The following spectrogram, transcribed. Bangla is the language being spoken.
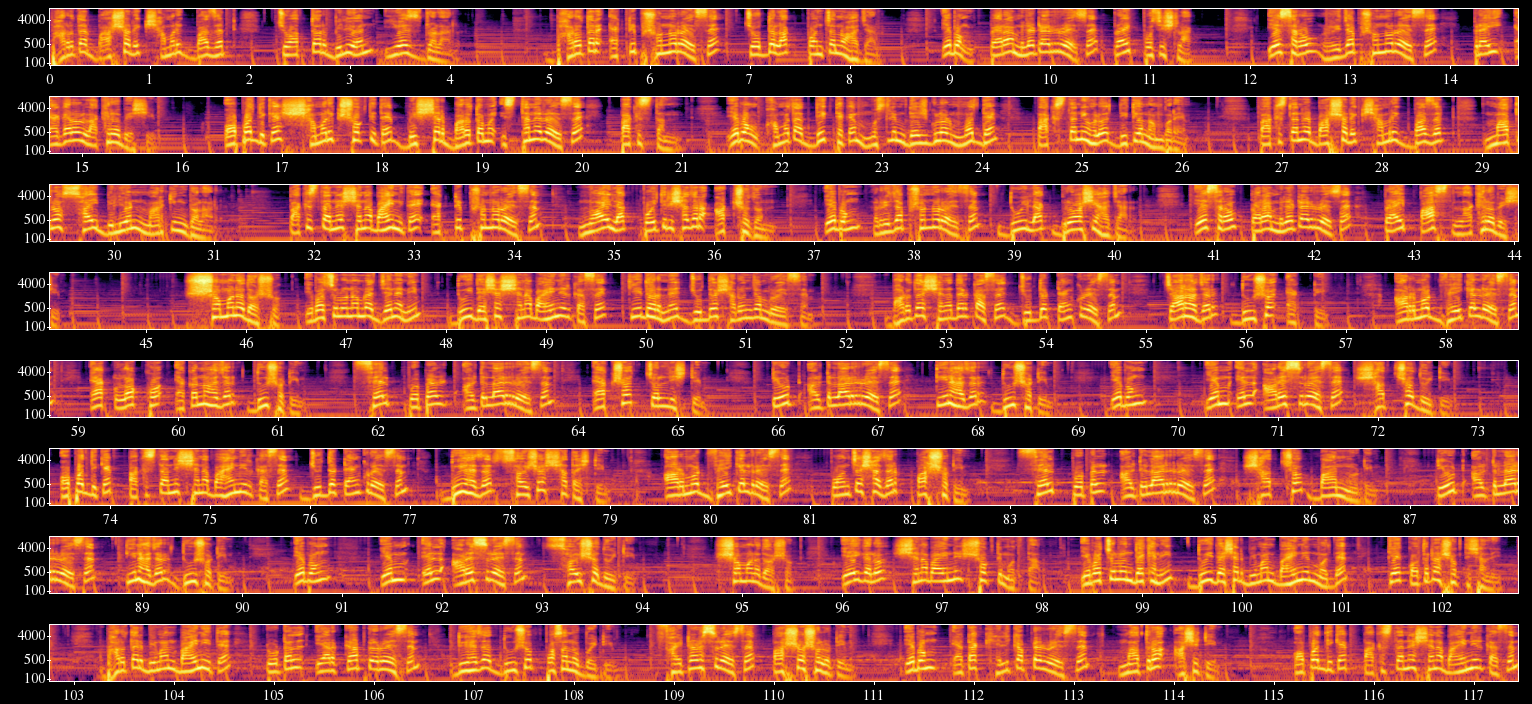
ভারতের বাৎসরিক সামরিক বাজেট চুয়াত্তর বিলিয়ন ইউএস ডলার। ভারতের অ্যাক্টিভ সৈন্য রয়েছে চোদ্দ লাখ পঞ্চান্ন হাজার এবং প্যারামিলিটারি রয়েছে প্রায় পঁচিশ লাখ। এছাড়াও রিজার্ভ সৈন্য রয়েছে প্রায় এগারো লাখেরও বেশি। অপরদিকে সামরিক শক্তিতে বিশ্বের বারোতম স্থানে রয়েছে পাকিস্তান এবং ক্ষমতার দিক থেকে মুসলিম দেশগুলোর মধ্যে পাকিস্তানই হলো দ্বিতীয় নম্বরে। পাকিস্তানের বাৎসরিক সামরিক বাজেট মাত্র ছয় বিলিয়ন মার্কিন ডলার। পাকিস্তানের সেনাবাহিনীতে অ্যাক্টিভ সৈন্য রয়েছে নয় লাখ পঁয়ত্রিশ হাজার আটশো জন এবং রিজার্ভ সৈন্য রয়েছে দুই লাখ বিরাশি হাজার। এছাড়াও প্যারামিলিটারি রয়েছে প্রায় পাঁচ লাখেরও বেশি। সম্মানীয় দর্শক, এবার চলুন আমরা জেনে নিই দুই দেশের সেনাবাহিনীর কাছে কী ধরনের যুদ্ধ সরঞ্জাম রয়েছে। ভারতের সেনাদের কাছে যুদ্ধ ট্যাঙ্ক রয়েছে চার হাজার দুশো একটি। আর্মড ভেহিকেল রয়েছে এক লক্ষ একান্ন হাজার দুশোটি। সেলফ প্রোপেলড আর্টিলারি রয়েছে একশো চল্লিশটি। টিউট আর্টিলারি রয়েছে তিন হাজার দুশোটি। এবং এমএলআরএস রয়েছে সাতশো দুইটি। অপরদিকে পাকিস্তানি সেনাবাহিনীর কাছে যুদ্ধ ট্যাঙ্ক রয়েছে দুই হাজার ছয়শো সাতাশটি। আর্মড ভেহিকেল রয়েছে পঞ্চাশ হাজার পাঁচশোটি। সেলফ প্রোপেল আর্টিলারি রয়েছে সাতশো বাহান্নটি। টিউট আর্টিলারি রয়েছে তিন হাজার দুশোটি এবং এমএলআরএস রয়েছে ছয়শো দুইটি। সম্মানীয় দর্শক, এই গেল সেনাবাহিনীর শক্তিমত্তা। এবার চলুন দেখে নিই দুই দেশের বিমান বাহিনীর মধ্যে কে কতটা শক্তিশালী। ভারতের বিমান বাহিনীতে টোটাল এয়ারক্রাফট রয়েছে দুই হাজার দুশো পঁচানব্বইটি। ফাইটার্স রয়েছে পাঁচশো ষোলোটি এবং অ্যাটাক হেলিকপ্টার রয়েছে মাত্র আশিটি। অপরদিকে পাকিস্তানের সেনাবাহিনীর কাছে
